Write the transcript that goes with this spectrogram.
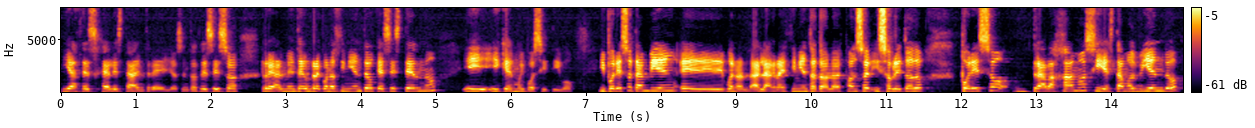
y Haces Gel está entre ellos. Entonces eso realmente es un reconocimiento que es externo y, que es muy positivo. Y por eso también, eh, bueno, el agradecimiento a todos los sponsors y sobre todo por eso trabajamos y estamos viendo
